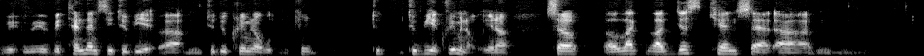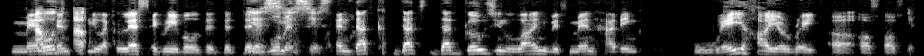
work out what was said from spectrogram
with, with tendency to be um, to do criminal to to be a criminal. You know, so uh, like like just Ken said, um, men would, tend to be like less agreeable than, than, than yes, women, yes, yes. and that that that goes in line with men having way higher rate uh, of of yeah.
